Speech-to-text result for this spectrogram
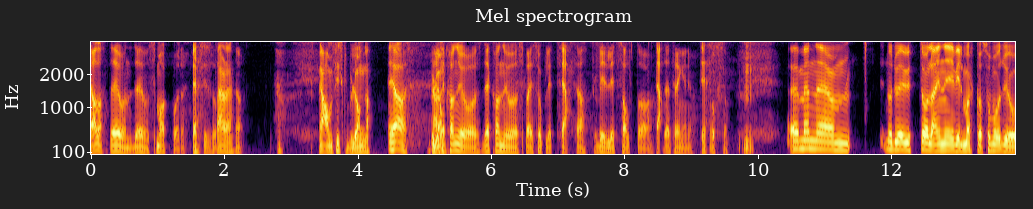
Ja da, det er jo, det er jo smak på det. Yes, sånn. det er det. Ja. Ja, med fiskebuljong, da. Ja, ja det, kan jo, det kan jo speise opp litt. Ja. Det blir litt salt, og Ja. det trenger en jo Yes. også. Mm. Eh, Men eh, når du er ute alene i villmarka, så må du jo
